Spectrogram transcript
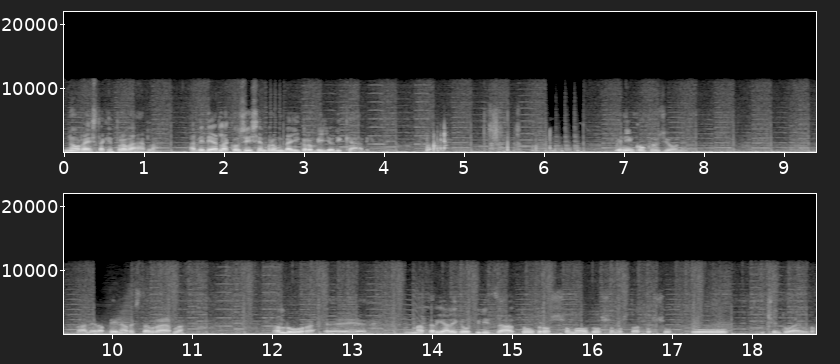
non resta che provarla. A vederla così sembra un bel groviglio di cavi. Quindi in conclusione, vale la pena restaurarla? Allora, eh, il materiale che ho utilizzato grosso modo sono stato sotto i 100 euro.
